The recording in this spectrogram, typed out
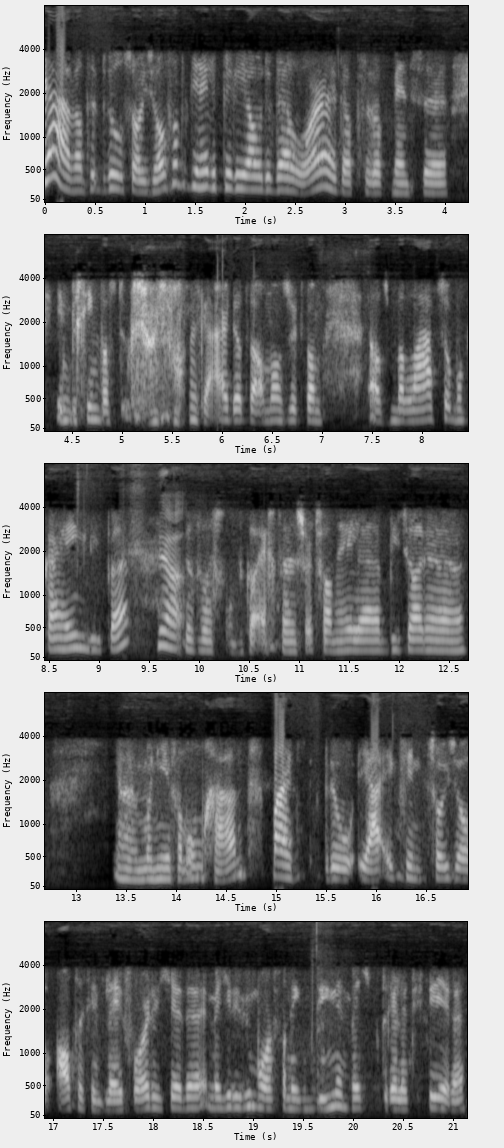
Ja, want ik bedoel, sowieso vond ik die hele periode wel hoor. Dat, dat mensen, in het begin was het natuurlijk een soort van raar dat we allemaal een soort van als malaatse om elkaar heen liepen. Ja. Dat was vond ik wel echt een soort van hele bizarre uh, manier van omgaan. Maar bedoel, ja, ik vind het sowieso altijd in het leven hoor. Dat je de, een beetje de humor van dingen moet en een beetje moet relativeren.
